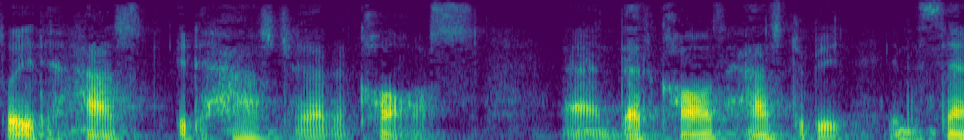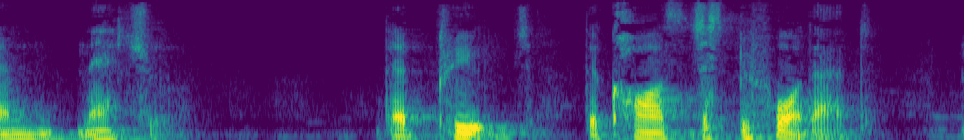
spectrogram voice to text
so it has it has to have a cause, and that cause has to be in the same nature. That pre, the cause just before that,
